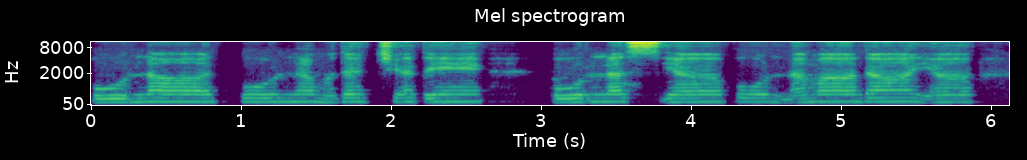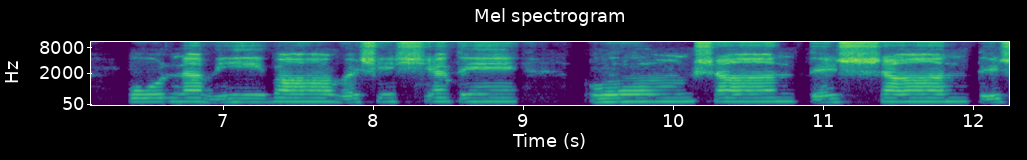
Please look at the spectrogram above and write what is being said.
పూర్ణాత్ పూర్ణముద్యతే పూర్ణస్య పూర్ణమాదాయ పూర్ణమేవావశిష్యతే. ఓం శాంతిః శాంతిః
